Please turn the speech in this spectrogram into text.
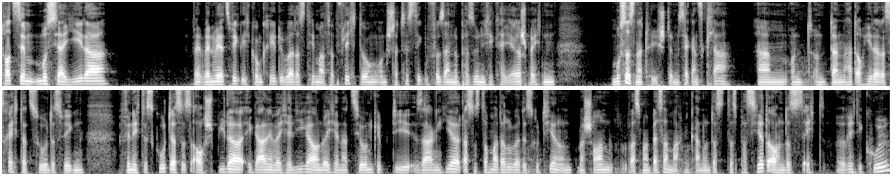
Trotzdem muss ja jeder wenn, wenn wir jetzt wirklich konkret über das Thema Verpflichtungen und Statistiken für seine persönliche Karriere sprechen, muss es natürlich stimmen, ist ja ganz klar. Ähm, und, und dann hat auch jeder das Recht dazu. Deswegen finde ich das gut, dass es auch Spieler, egal in welcher Liga und welcher Nation gibt, die sagen, hier, lass uns doch mal darüber diskutieren und mal schauen, was man besser machen kann. Und das, das passiert auch und das ist echt richtig cool,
